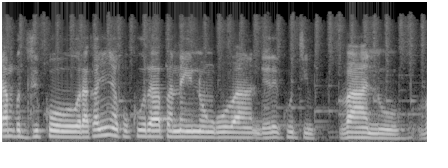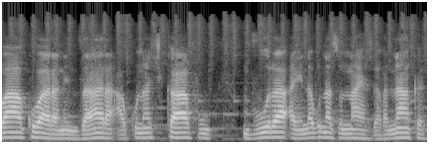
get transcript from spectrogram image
dambudziko rakanyanya kukura pane ino nguva nderekuti vanhu vakuvara nenzara hakuna chikafu mvura haina kunatsonaya zvakanaka.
